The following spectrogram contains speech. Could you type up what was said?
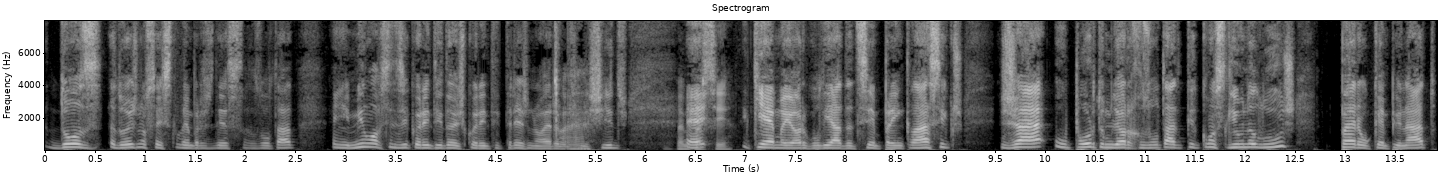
12 a 2. Não sei se te lembras desse resultado. Em 1942-43 não éramos ah, nascidos. É, que é a maior goleada de sempre em clássicos. Já o Porto, o melhor resultado que conseguiu na luz para o campeonato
